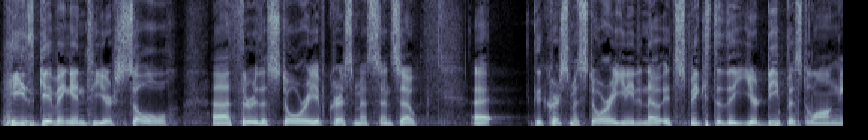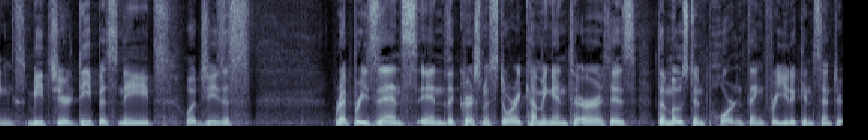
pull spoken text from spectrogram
He's giving into your soul uh, through the story of Christmas. And so, uh, the Christmas story, you need to know, it speaks to the, your deepest longings, meets your deepest needs. What Jesus represents in the Christmas story coming into earth is the most important thing for you to consider,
